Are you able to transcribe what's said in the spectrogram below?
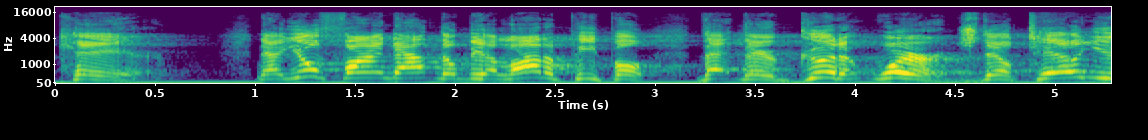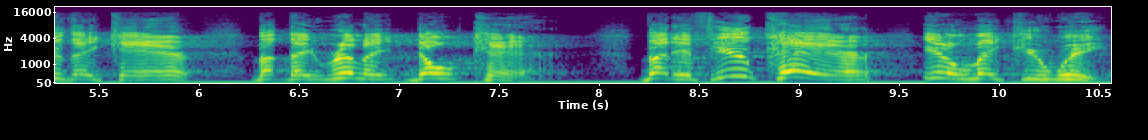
care. Now you'll find out there'll be a lot of people that they're good at words. They'll tell you they care, but they really don't care. But if you care, it'll make you weep.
